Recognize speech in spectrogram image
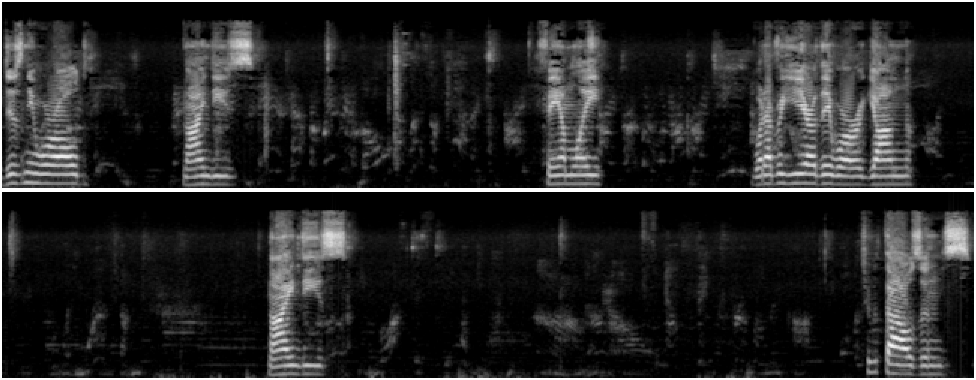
Disney World, 90s. Family, whatever year they were young. 90s. 2000s.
